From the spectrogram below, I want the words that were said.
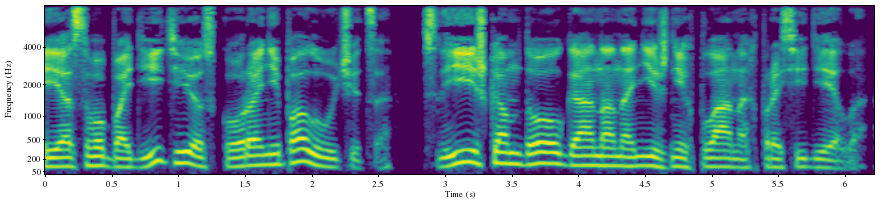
И освободить ее скоро не получится. Слишком долго она на нижних планах просидела.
